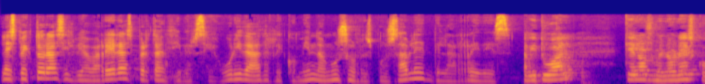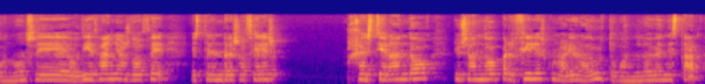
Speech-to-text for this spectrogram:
La inspectora Silvia Barrera, experta en ciberseguridad, recomienda un uso responsable de las redes. Habitual que los menores con 11 o 10 años, 12, estén en redes sociales gestionando y usando perfiles como lo haría un adulto, cuando no deben de estar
